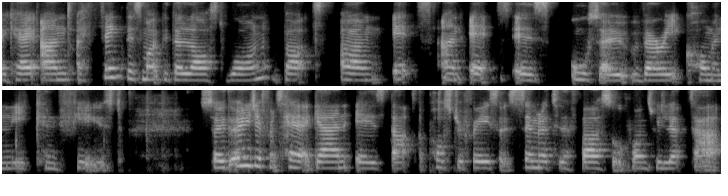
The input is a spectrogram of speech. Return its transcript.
Okay, and I think this might be the last one, but um, it's and its is also very commonly confused. So the only difference here again is that apostrophe, so it's similar to the first sort of ones we looked at.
